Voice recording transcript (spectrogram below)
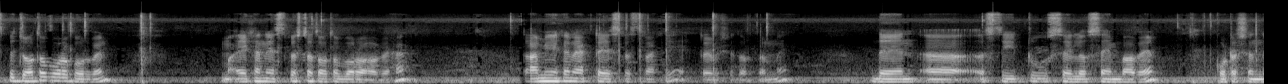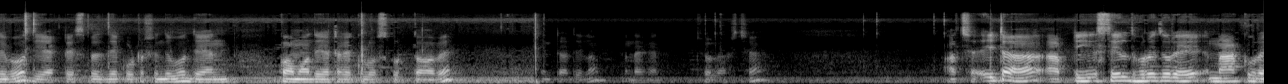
স্পেস যত বড় করবেন এখানে স্পেসটা তত বড় হবে হ্যাঁ? তো আমি এখানে একটা স্পেস রাখি, একটা বেশি দরকার নেই। দেন সি টু সেলও সেমভাবে কোটেশন দেব, দিয়ে একটা স্পেস দিয়ে কোটেশন দেব দেন কমা দিয়ে এটাকে ক্লোজ করতে হবে। এন্টার দিলাম, দেখেন, চলে আসছে। আচ্ছা এটা আপনি সেল ধরে ধরে না করে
